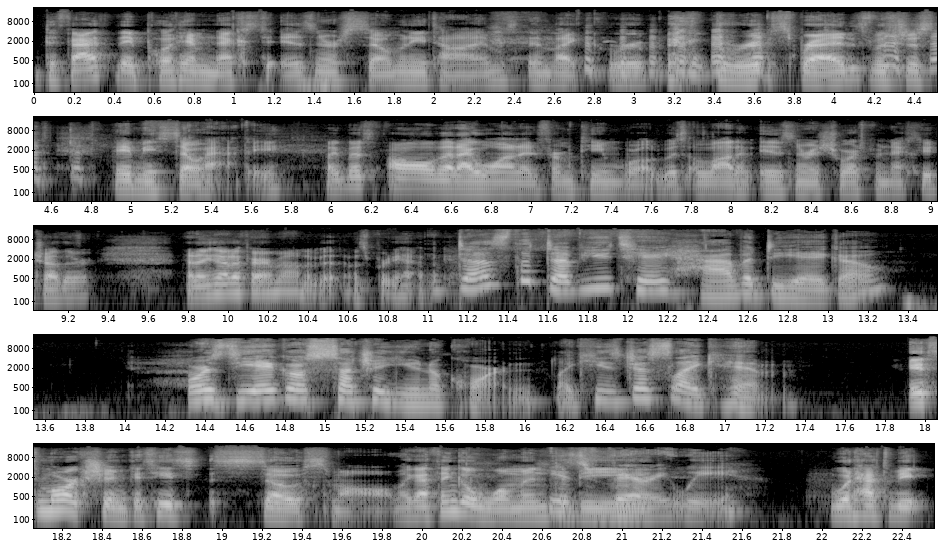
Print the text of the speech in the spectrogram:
the fact that they put him next to Isner so many times in like group group spreads was just made me so happy. Like that's all that I wanted from Team World was a lot of Isner and Schwartzman next to each other, and I got a fair amount of it. I was pretty happy. Does the WTA have a Diego? Or is Diego such a unicorn? Like he's just like him. It's more extreme because he's so small. Like I think a woman He's to be very wee. would have to be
